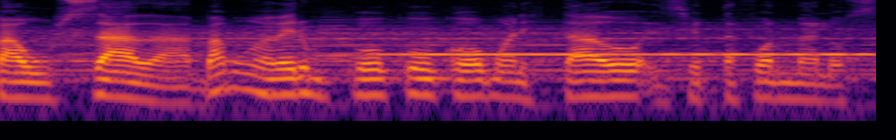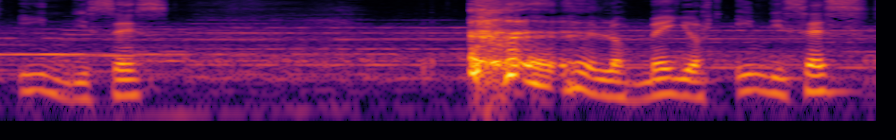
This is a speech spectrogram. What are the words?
pausada. Vamos a ver un poco cómo han estado en cierta forma los índices, los mayores índices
